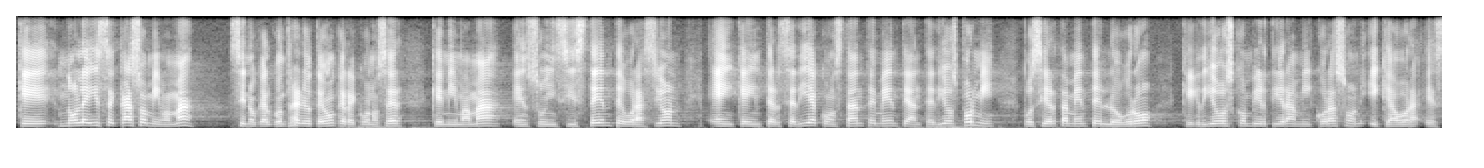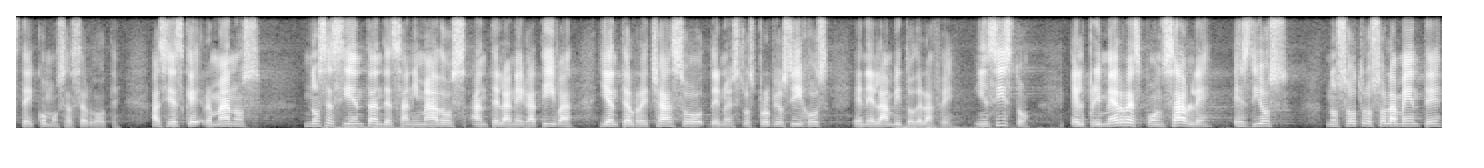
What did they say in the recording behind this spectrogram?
que no le hice caso a mi mamá, sino que al contrario tengo que reconocer que mi mamá en su insistente oración en que intercedía constantemente ante Dios por mí, pues ciertamente logró que Dios convirtiera mi corazón y que ahora esté como sacerdote. Así es que, hermanos, no se sientan desanimados ante la negativa y ante el rechazo de nuestros propios hijos en el ámbito de la fe. Insisto, el primer responsable es Dios. Nosotros solamente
